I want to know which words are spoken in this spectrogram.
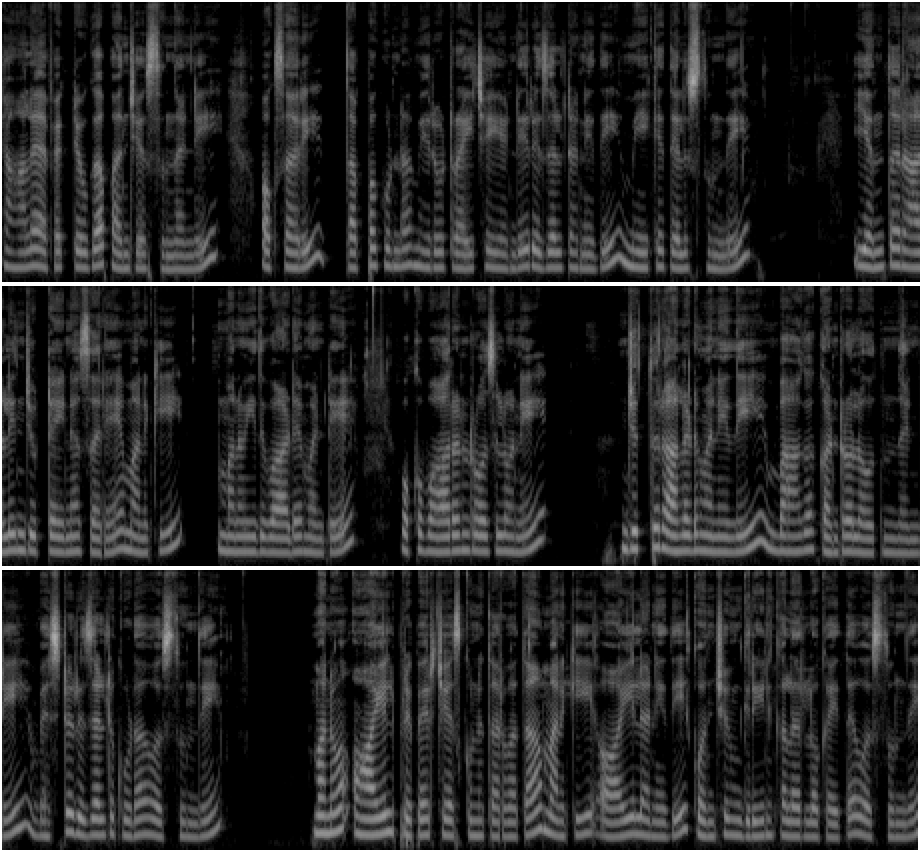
చాలా ఎఫెక్టివ్గా పనిచేస్తుందండి. ఒకసారి తప్పకుండా మీరు ట్రై చేయండి. రిజల్ట్ అనేది మీకే తెలుస్తుంది. ఎంత రాలిన జుట్టు అయినా సరే మనకి మనం ఇది వాడామంటే ఒక వారం రోజుల్లోనే జుట్టు రాలడం అనేది బాగా కంట్రోల్ అవుతుందండి. బెస్ట్ రిజల్ట్ కూడా వస్తుంది. మనం ఆయిల్ ప్రిపేర్ చేసుకున్న తర్వాత మనకి ఆయిల్ అనేది కొంచెం గ్రీన్ కలర్లోకి అయితే వస్తుంది.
